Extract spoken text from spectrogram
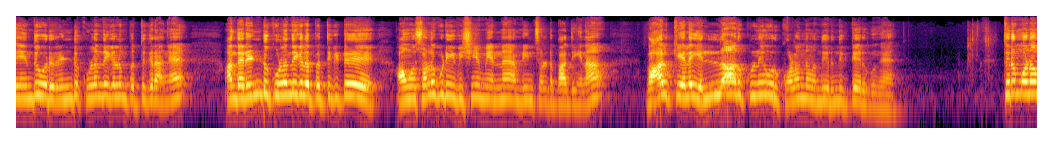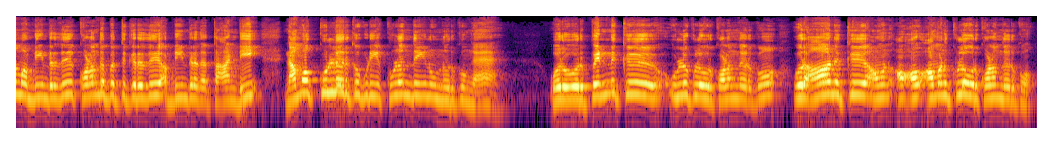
சேர்ந்து ஒரு ரெண்டு குழந்தைகளும் பெற்றுக்கிறாங்க அந்த ரெண்டு குழந்தைகளை பற்றிக்கிட்டு அவங்க சொல்லக்கூடிய விஷயம் என்ன அப்படின்னு சொல்லிட்டு பார்த்தீங்கன்னா வாழ்க்கையில் எல்லாருக்குள்ளேயும் ஒரு குழந்தை வந்து இருந்துக்கிட்டே இருக்குங்க. திருமணம் அப்படின்றது குழந்தை பெற்றுக்கிறது அப்படின்றத தாண்டி நமக்குள்ளே இருக்கக்கூடிய குழந்தைன்னு ஒன்று இருக்குங்க. ஒரு ஒரு பெண்ணுக்கு உள்ளுக்குள்ளே ஒரு குழந்தை இருக்கும் ஒரு ஆணுக்கு அவன் அவனுக்குள்ளே ஒரு குழந்தை இருக்கும்.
